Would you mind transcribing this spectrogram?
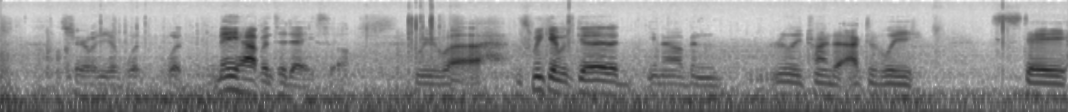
I'll share with you what, what may happen today. So we uh, this weekend was good. You know, I've been really trying to actively stay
